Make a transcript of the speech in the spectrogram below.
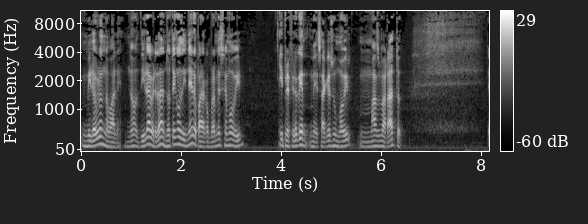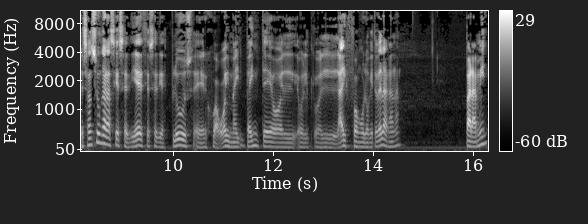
1000 euros no vale. No, di la verdad, no tengo dinero para comprarme ese móvil y prefiero que me saques un móvil más barato. El Samsung Galaxy S10, S10 Plus, el Huawei Mate 20 o el, o, el, o el iPhone o lo que te dé la gana, para mí,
